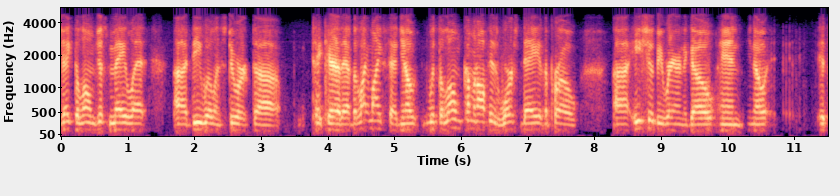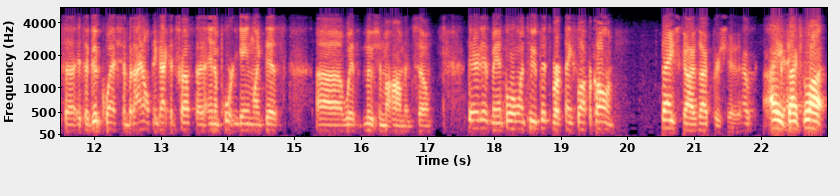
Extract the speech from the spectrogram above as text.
Jake Delhomme just may let uh, D. Will and Stewart uh, take care of that. But like Mike said, you know, with Delhomme coming off his worst day as a pro, uh, he should be raring to go. And you know, it's a it's a good question, but I don't think I could trust a, an important game like this uh, with Moose and Muhammad. So there it is, man. Four one two Pittsburgh. Thanks a lot for calling. Thanks, guys. I appreciate it. Hey, Okay. thanks a lot.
